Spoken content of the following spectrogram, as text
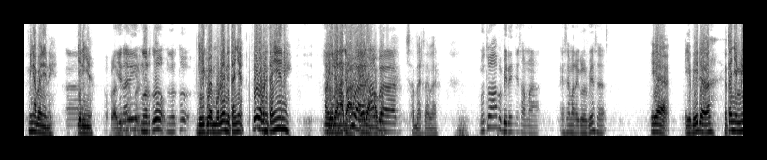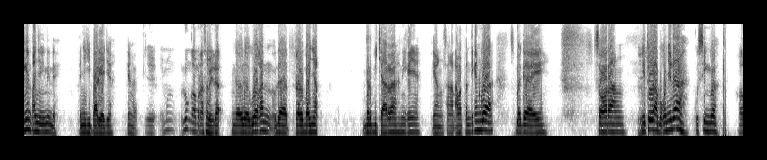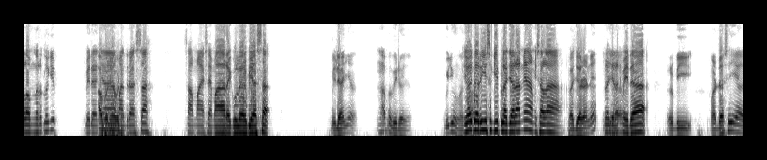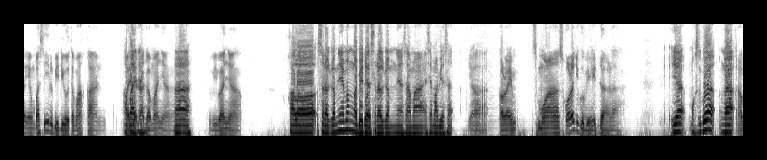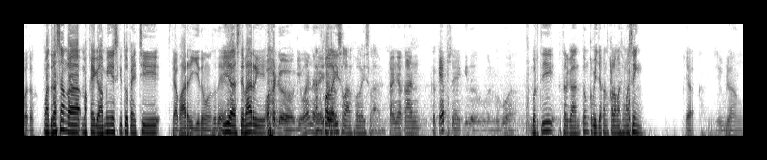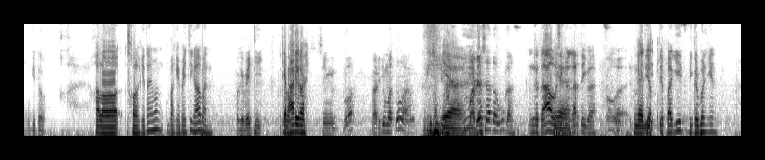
Ini ngapain ini? Eh, Jadinya. Apalagi tadi apalagi. menurut lu, menurut lu Jadi gue yang ditanya. Lu kapan ditanya nih? Oh, Ya, iya, nggak nanya apa. gua, Ya, udah, apa. sabar. Sabar. Menurut lu apa bedanya sama SMA reguler biasa? Iya, iya beda lah. Ya, tanya mendingan tanya ini deh. Tanya Gipari aja. Ya enggak? Ya, emang lu nggak merasa beda? Enggak udah gua kan udah terlalu banyak berbicara nih kayaknya. Yang sangat amat penting kan gua sebagai seorang itulah pokoknya dah pusing gua. Kalau menurut lu Gip, bedanya apa nih? madrasah sama SMA reguler biasa? Bedanya? Hmm. Apa bedanya? Gue juga nggak Ya tahu. dari segi pelajarannya misalnya pelajarannya. pelajaran iya, beda. Lebih madrasah ya yang pasti lebih diutamakan. Apanya? Pelajaran agamanya Ah, lebih banyak. kalau seragamnya emang nggak beda seragamnya sama SMA biasa? Ya kalau em- semua sekolah juga beda lah. Ya maksud gua nggak Apa tuh? madrasah nggak pakai gamis gitu peci. Setiap hari gitu maksudnya? Iya setiap hari. Waduh, gimana kan sekolah Islam, sekolah Islam. Tanyakan ke Kepsek gitu, bukan ke gua. Berarti tergantung kebijakan sekolah masing-masing. Ya, dia bilang begitu. Kalau sekolah kita emang pakai peci kapan? Pakai peci. Tiap hari lah. Singkat gua hari Jumat doang. Iya. Madrasah atau bukan? Enggak tahu sih, Iya. nggak ngerti gua. Oh. Wah, Nggak di- tiap tiap pagi di gerbang kan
